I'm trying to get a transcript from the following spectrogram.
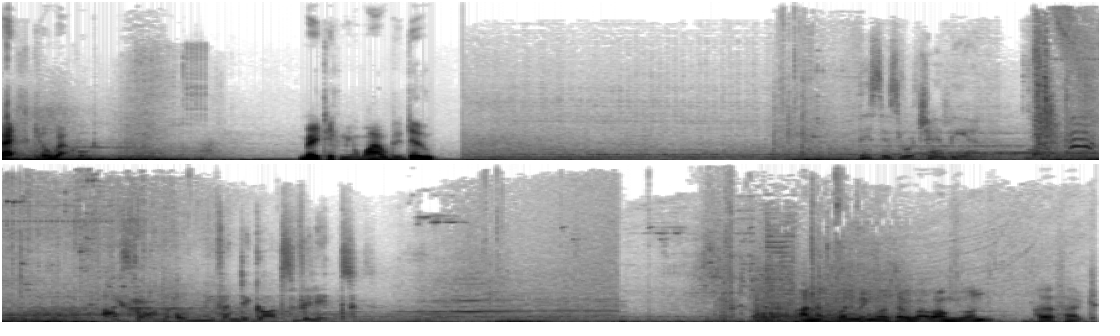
best kill record. May take me a while to do. This is your champion. Fall only when the gods will it. And that's where the ring was, so we got a long run. Perfect.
